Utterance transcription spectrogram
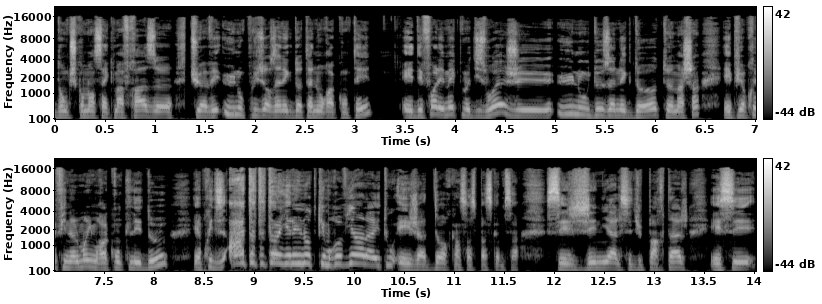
donc je commence avec ma phrase, tu avais une ou plusieurs anecdotes à nous raconter. Et des fois, les mecs me disent, ouais, j'ai une ou deux anecdotes, machin. Et puis après, finalement, ils me racontent les deux. Et après, ils disent, ah, attends, attends, il y en a une autre qui me revient, là, et tout. Et j'adore quand ça se passe comme ça. C'est génial, c'est du partage. Et c'est,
